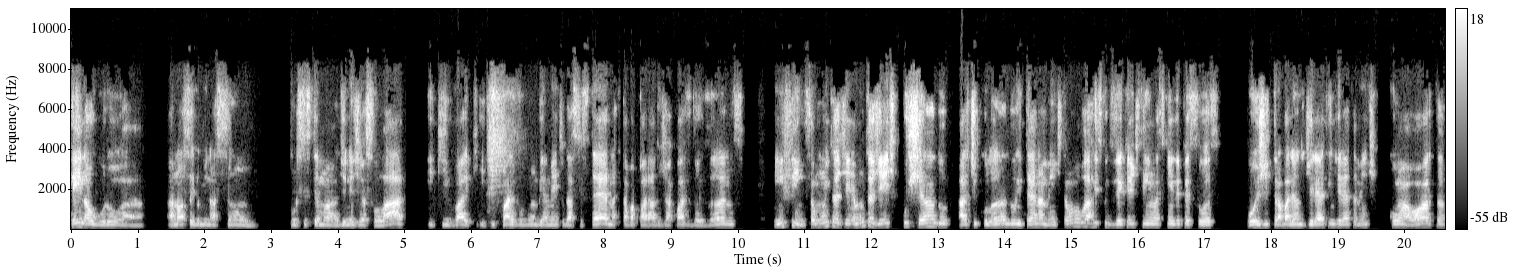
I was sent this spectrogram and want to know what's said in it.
reinaugurou a, a nossa iluminação por sistema de energia solar e que vai e que faz o bombeamento da cisterna que estava parado já há quase dois anos. Enfim, são muita gente, é muita gente puxando, articulando internamente. Então, eu arrisco dizer que a gente tem umas 15 pessoas hoje trabalhando direto e indiretamente com a horta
